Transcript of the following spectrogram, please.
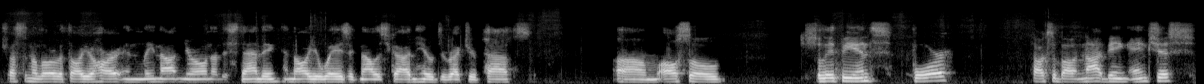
trust in the Lord with all your heart and lean not in your own understanding. In all your ways acknowledge God, and He will direct your paths. Um, also, Philippians four talks about not being anxious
